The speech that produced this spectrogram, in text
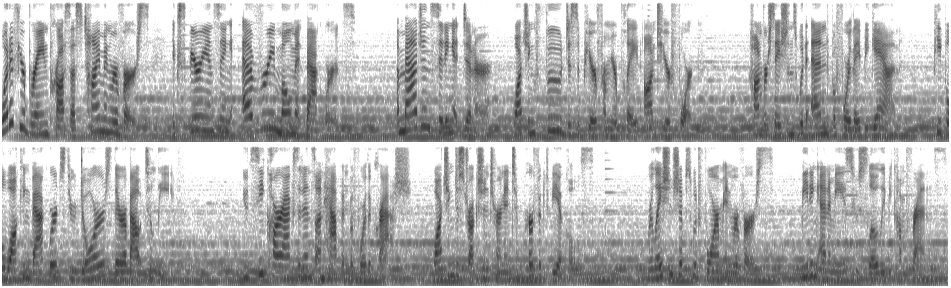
What if your brain processed time in reverse, experiencing every moment backwards? Imagine sitting at dinner, watching food disappear from your plate onto your fork. Conversations would end before they began, people walking backwards through doors they're about to leave. You'd see car accidents unhappen before the crash, watching destruction turn into perfect vehicles. Relationships would form in reverse, meeting enemies who slowly become friends.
